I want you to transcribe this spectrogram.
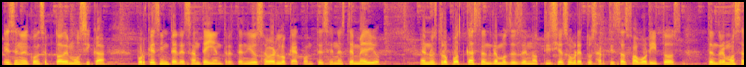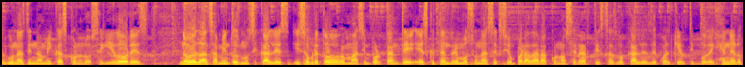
es en el concepto de música, porque es interesante y entretenido saber lo que acontece en este medio. En nuestro podcast tendremos desde noticias sobre tus artistas favoritos, tendremos algunas dinámicas con los seguidores, nuevos lanzamientos musicales y sobre todo lo más importante es que tendremos una sección para dar a conocer artistas locales de cualquier tipo de género.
